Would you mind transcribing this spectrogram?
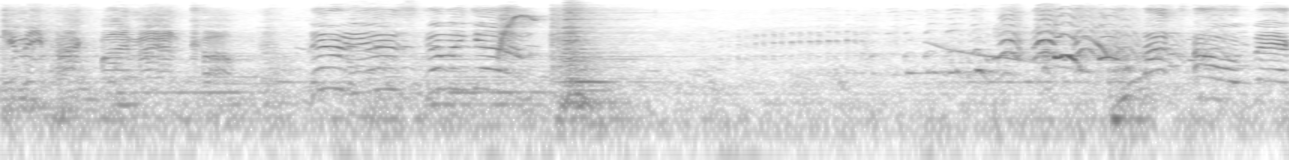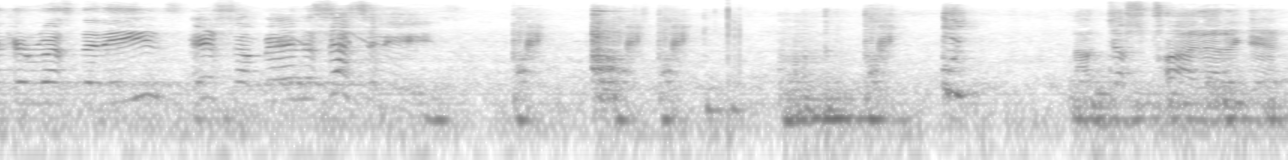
Give me back my man cub. There he is, come and get him. That's how a bear can rest at ease. Here's some bare necessities. Now just try that again,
